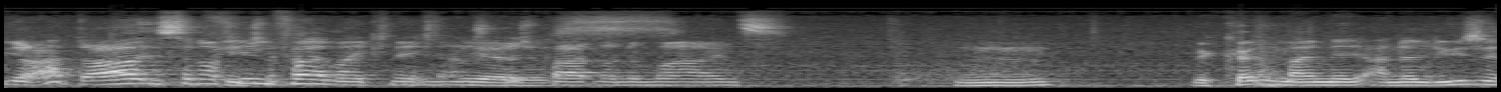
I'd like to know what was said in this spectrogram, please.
Ja, da ist dann auf jeden Feature. Fall mein Knecht Ja, Ansprechpartner das- Nummer 1. Mhm. Wir könnten mal eine Analyse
